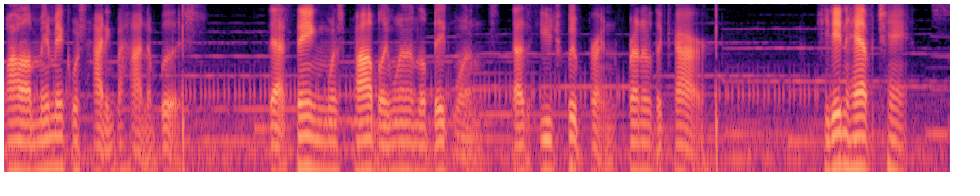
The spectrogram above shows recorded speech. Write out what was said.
while a mimic was hiding behind a bush. That thing was probably one of the big ones. That's a huge footprint in front of the car. She didn't have a chance.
